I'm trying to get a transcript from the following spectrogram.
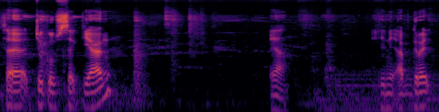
saya cukup sekian. Ya ini upgrade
